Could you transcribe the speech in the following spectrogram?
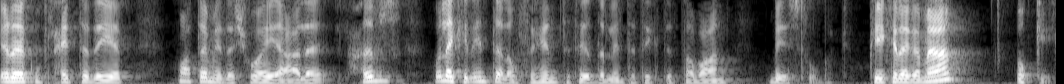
إيه رأيكم في الحتة ديت؟ معتمدة شوية على الحفظ ولكن أنت لو فهمت تقدر إن أنت تكتب طبعا بأسلوبك okay كده يا جماعة أوكي.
